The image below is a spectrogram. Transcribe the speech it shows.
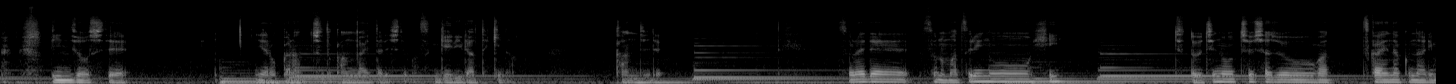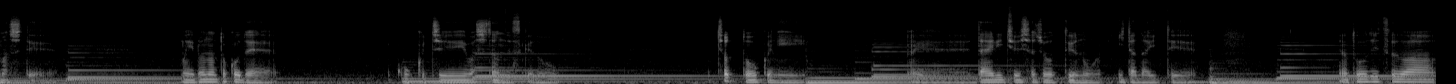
便乗してやろうかなちょっと考えたりしてます。ゲリラ的な感じで。それでその祭りの日ちょっとうちの駐車場が使えなくなりまして、まあ、いろんなとこで告知はしたんですけどちょっと奥に、えー、代理駐車場っていうのをいただいて当日は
